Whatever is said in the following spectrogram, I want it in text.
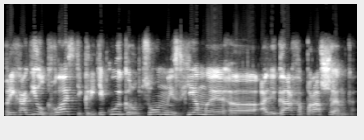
приходил к власти, критикуя коррупционные схемы э, олигарха Порошенко.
